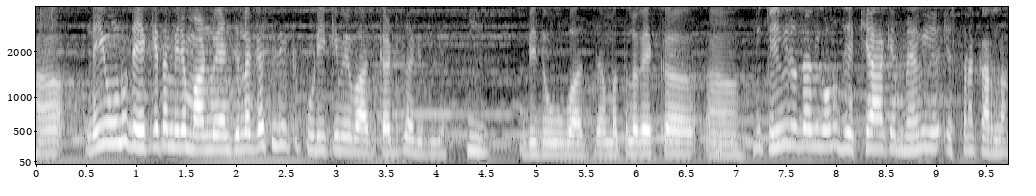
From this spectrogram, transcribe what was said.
ਹਾਂ ਨਹੀਂ ਉਹਨੂੰ ਦੇਖ ਕੇ ਤਾਂ ਮੇਰੇ ਮਨ ਨੂੰ ਇੰਜ ਲੱਗਾ ਸੀ ਵੀ ਇੱਕ ਕੁੜੀ ਕਿਵੇਂ ਆਵਾਜ਼ ਕੱਢ ਸਕਦੀ ਹੈ। ਹੂੰ। ਵੀ ਦੋ ਆਵਾਜ਼ਾਂ ਮਤਲਬ ਇੱਕ ਨਹੀਂ ਕਈ ਵਾਰ ਹੁੰਦਾ ਵੀ ਉਹਨੂੰ ਦੇਖਿਆ ਕਿ ਮੈਂ ਵੀ ਇਸ ਤਰ੍ਹਾਂ ਕਰ ਲਾਂ।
